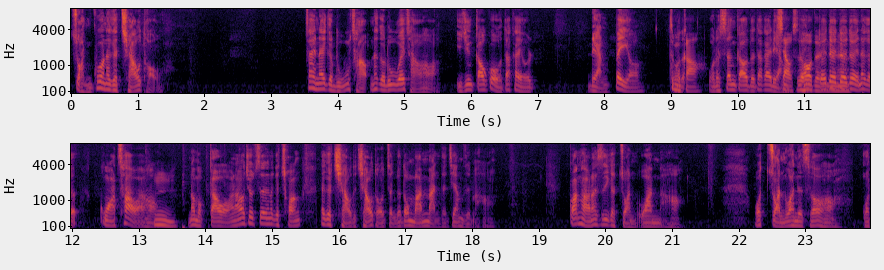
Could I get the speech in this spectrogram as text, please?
转过那个桥头，在那个芦草，那个芦苇草哦，已经高过我大概有两倍哦。这么高，我的身高的大概两小时候的对对对对，那个瓜草啊哈，嗯，那么高啊，然后就是那个床那个桥的桥头，整个都满满的这样子嘛哈，刚好那是一个转弯嘛哈，我转弯的时候哈，我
